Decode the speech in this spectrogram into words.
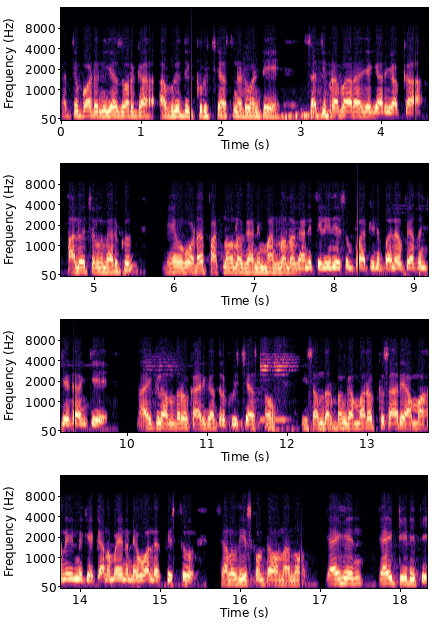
కత్తిపాడు నియోజకవర్గ అభివృద్ధికి కృషి చేస్తున్నటువంటి సత్యప్రభారాజు గారి యొక్క ఆలోచనల మేరకు మేము కూడా పట్టణంలో కానీ మండలంలో కానీ తెలుగుదేశం పార్టీని బలోపేతం చేయడానికి నాయకులు అందరూ కార్యకర్తలు కృషి చేస్తాం. ఈ సందర్భంగా మరొకసారి ఆ మహనీయునికి ఘనమైన నివాళులర్పిస్తూ సెలవు తీసుకుంటా ఉన్నాను. జై హింద్ జై టీడీపీ.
